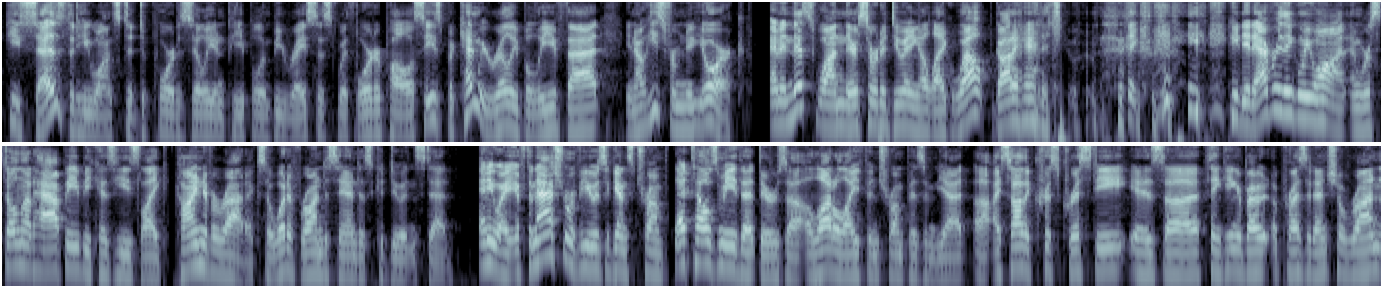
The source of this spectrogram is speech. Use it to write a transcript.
he says that he wants to deport a zillion people and be racist with border policies, but can we really believe that? You know, he's from New York. And in this one, they're sort of doing a like, well, gotta hand it to him. like, he, he did everything we want, and we're still not happy because he's like kind of erratic. So what if Ron DeSantis could do it instead? Anyway, if the National Review is against Trump, that tells me that there's uh, a lot of life in Trumpism yet. Uh, I saw that Chris Christie is uh, thinking about a presidential run.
